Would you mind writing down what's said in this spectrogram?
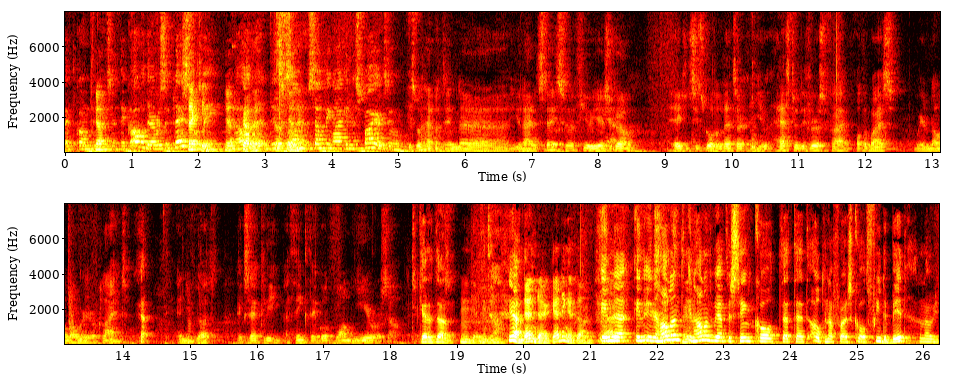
at companies and think, oh, there is a place Exactly, for me. yeah. You know, Yeah. and this that's is some, something I can aspire to. It's what happened in the United States a few years Yeah. ago. Agencies got a letter, you have to diversify, otherwise we're no longer your client. Yeah. And you've got exactly, I think they got one year or so To get it done. Mm. get it done. Yeah. And then they're getting it done. In, Right? uh, in in Holland, in Holland, we have this thing called that that opened up for us called Free the Bid. I don't know if you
